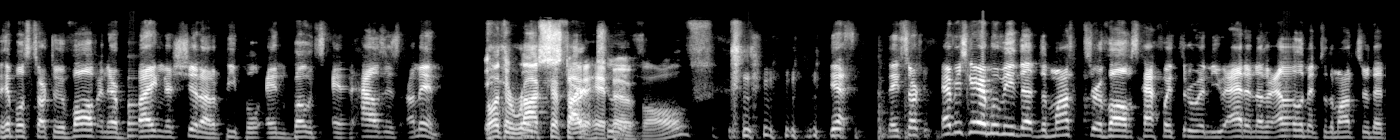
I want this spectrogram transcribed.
The hippos start to evolve, and they're biting the shit out of people and boats and houses. I'm in. I want the Rock to fight a Start hippo. evolve. Yes, they start every scary movie that the monster evolves halfway through, and you add another element to the monster that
